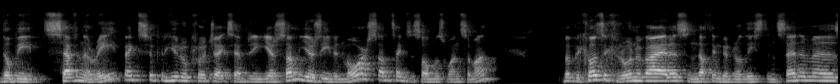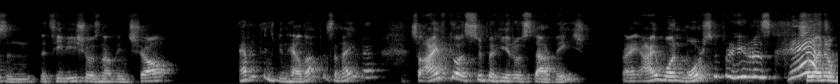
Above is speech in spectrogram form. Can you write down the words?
there'll be seven or eight big superhero projects every year, some years even more. Sometimes it's almost once a month. But because of coronavirus and nothing been released in cinemas and the TV show's not been shot, everything's been held up. It's a nightmare. So I've got superhero starvation, right? I want more superheroes. Yeah. So in a,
